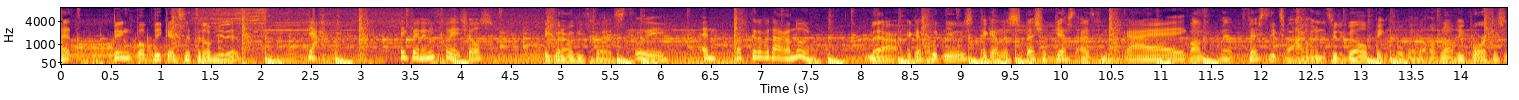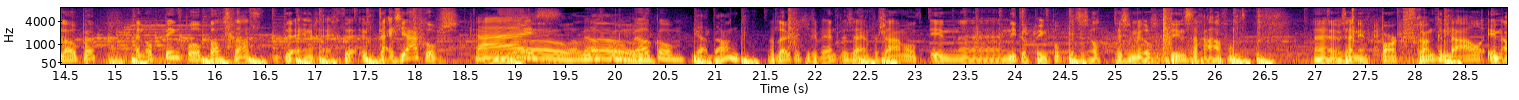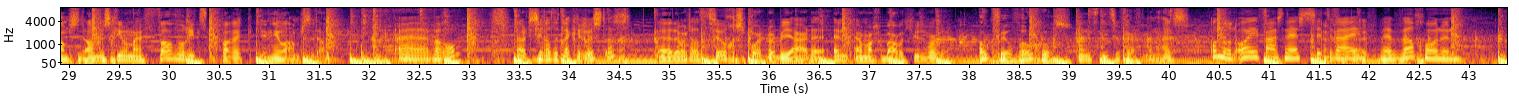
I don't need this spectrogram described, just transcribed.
Het Pinkpop Weekend zit erop, Judith. Ja, ik ben er niet geweest, Jos. Ik ben er ook niet geweest. Oei. En wat kunnen we daaraan doen? Maar ik heb goed nieuws. Ik heb een special guest uitgenodigd. Kijk. Want met Festilix waren we natuurlijk wel op Pinkpop. We hebben overal reporters lopen. En op Pinkpop was dat de enige echte Thijs Jacobs. Thijs. Hallo, hallo. Welkom, welkom. Ja, dank. Wat leuk dat je er bent. We zijn verzameld in, eh, niet op Pinkpop. Het is, al, het is inmiddels dinsdagavond. Eh, we zijn in Park Frankendaal in Amsterdam. Misschien wel mijn favorietste park in heel Amsterdam. Eh, waarom? Nou, het is hier altijd lekker rustig. Eh, er wordt altijd veel gesport door bejaarden. En er mag gebarbecued worden. Ook veel vogels. En het is niet zo ver van mijn huis. Onder een ooievaarsnest zitten En wij. We hebben wel gewoon een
